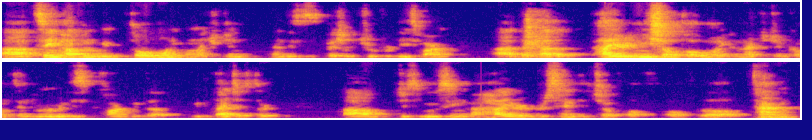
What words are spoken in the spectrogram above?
Uh, same happened with total ammoniacal nitrogen, and this is especially true for this farm, uh, that had a higher initial total ammoniacal nitrogen content. Remember, this is farmed with the, with a digester, um, just losing a higher percentage of, of, of uh, time.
